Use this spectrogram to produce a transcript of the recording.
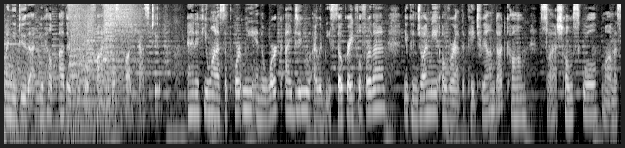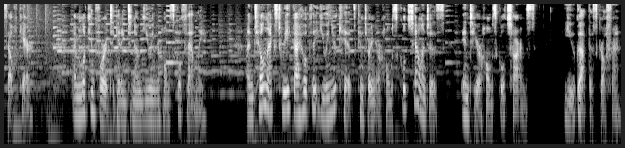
When you do that, you help other people find this podcast too. And if you want to support me in the work I do, I would be so grateful for that. You can join me over at the patreon.com slash homeschool mama self-care. I'm looking forward to getting to know you and your homeschool family. Until next week, I hope that you and your kids can turn your homeschool challenges into your homeschool charms. You got this, girlfriend.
